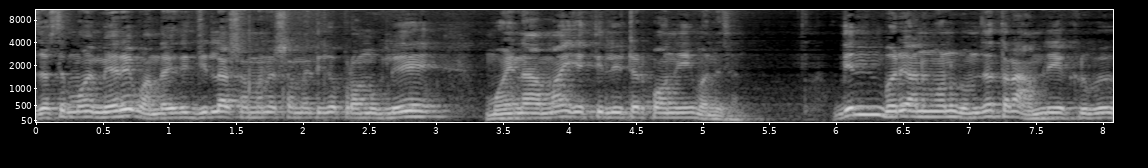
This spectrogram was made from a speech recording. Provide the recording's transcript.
जस्तै म मेरै भन्दाखेरि जिल्ला समन्वय समितिको प्रमुखले महिनामा यति लिटर पाउने भन्ने छन्। दिनभरि अनुगमन घुम्छ तर हामीले एक रुपियाँ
